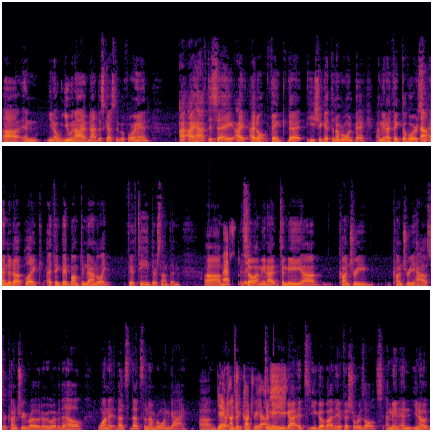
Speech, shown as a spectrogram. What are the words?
uh, and you know you and I have not discussed it beforehand. I, I have to say, I, I don't think that he should get the number one pick. I mean, I think the horse No. ended up like I think they bumped him down to like fifteenth or something. Absolutely. So I mean, I, to me, uh, country country house or country road or whoever the hell won it, that's that's the number one guy. Um, Yeah, that- Country- to, Country House. To me, you got it's you go by the official results. I mean, and you know,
